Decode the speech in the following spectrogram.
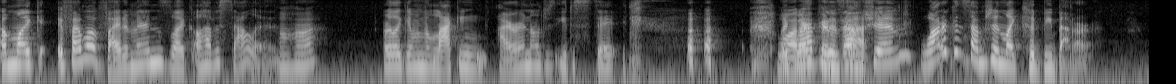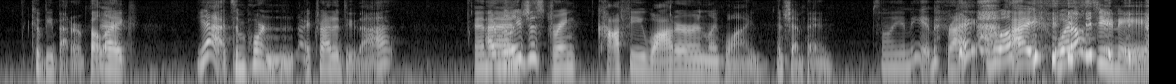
I'm like, if I want vitamins, like I'll have a salad. Uh huh. Or like if I'm lacking iron, I'll just eat a steak. Like, Water happened to that? consumption. Water consumption like could be better. Could be better. But Yeah. like yeah, it's important. I try to do that. And I then, really just drink coffee, water, and like wine and champagne. That's all you need. Right? Else, I- what else do you need?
